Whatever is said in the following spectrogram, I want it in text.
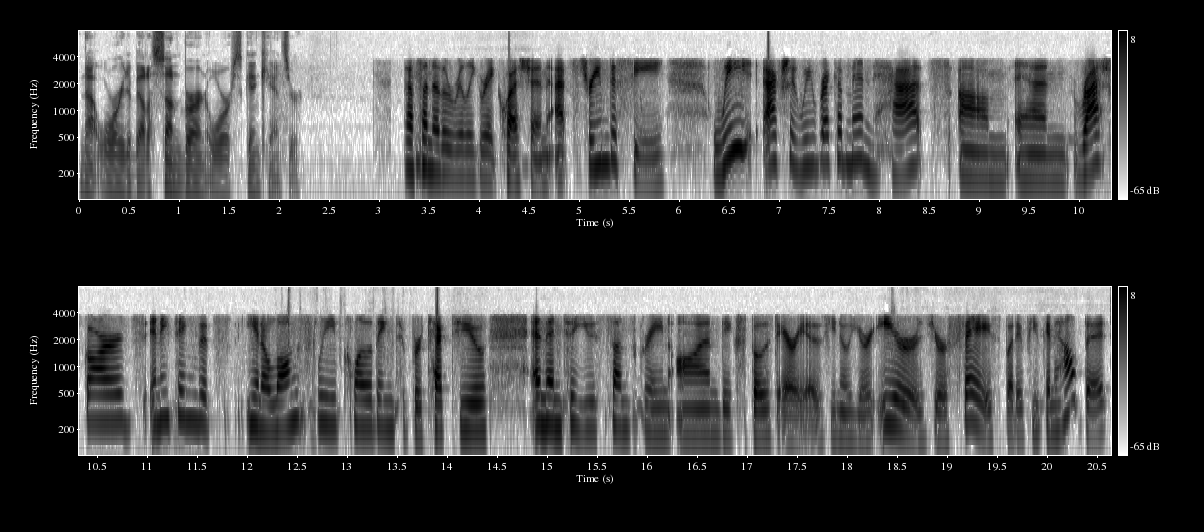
not worried about a sunburn or skin cancer? That's another really great question. At Stream to Sea, we actually we recommend hats um, and rash guards, anything that's you know long sleeve clothing to protect you, and then to use sunscreen on the exposed areas, you know your ears, your face. But if you can help it.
